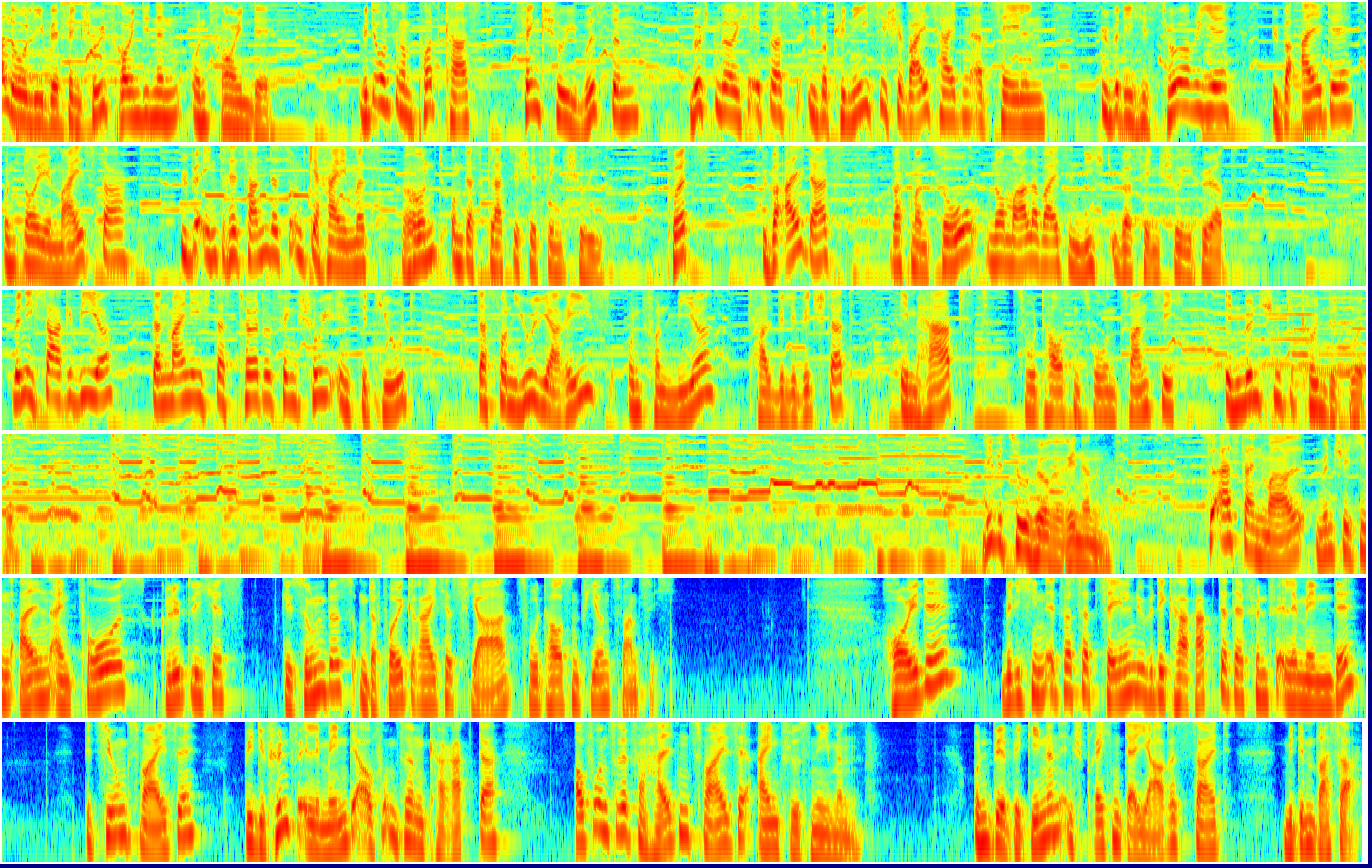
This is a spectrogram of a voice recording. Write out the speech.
Hallo, liebe Feng Shui-Freundinnen und Freunde. Mit unserem Podcast Feng Shui Wisdom möchten wir euch etwas über chinesische Weisheiten erzählen, über die Historie, über alte und neue Meister, über Interessantes und Geheimes rund um das klassische Feng Shui. Kurz, über all das, was man so normalerweise nicht über Feng Shui hört. Wenn ich sage wir, dann meine ich das Turtle Feng Shui Institute, das von Julia Ries und von mir, Karl Willi Wittstadt, im Herbst 2022 in München gegründet wurde. Liebe Zuhörerinnen, zuerst einmal wünsche ich Ihnen allen ein frohes, glückliches, gesundes und erfolgreiches Jahr 2024. Heute will ich Ihnen etwas erzählen über die Charakter der fünf Elemente, beziehungsweise wie die fünf Elemente auf unseren Charakter, auf unsere Verhaltensweise Einfluss nehmen. Und wir beginnen entsprechend der Jahreszeit mit dem Wasser.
